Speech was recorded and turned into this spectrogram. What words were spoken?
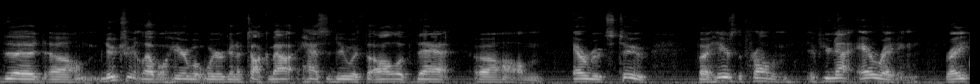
the um, nutrient level here, what we're going to talk about, has to do with all of that um, air roots too. But here's the problem. If you're not aerating, right,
